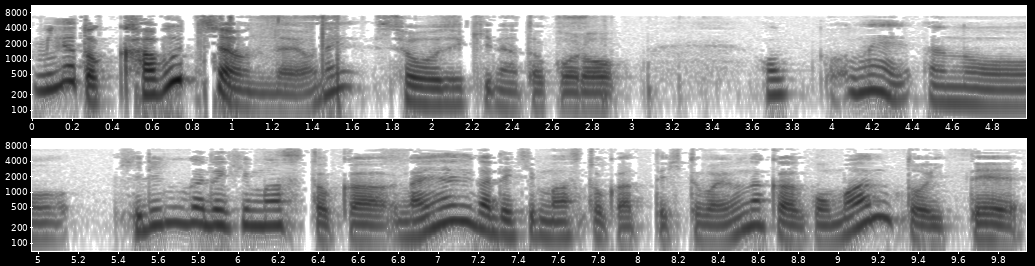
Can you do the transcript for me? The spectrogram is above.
みんなと被っちゃうんだよね、正直なところ。ね、あの、ヒーリングができますとか、何々ができますとかって人は世の中5万といて、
